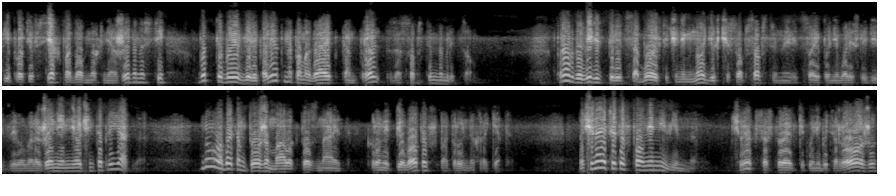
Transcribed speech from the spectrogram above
и против всех подобных неожиданностей будто бы великолепно помогает контроль за собственным лицом. Правда, видеть перед собой в течение многих часов собственное лицо и поневоле следить за его выражением не очень-то приятно. Но об этом тоже мало кто знает, кроме пилотов патрульных ракет. Начинается это вполне невинно. Человек состроит какую-нибудь рожу,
